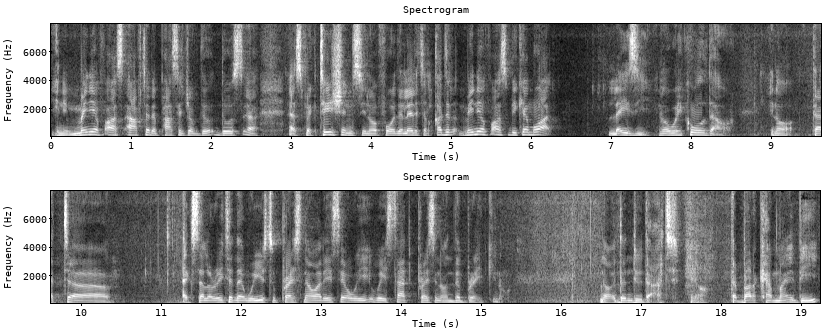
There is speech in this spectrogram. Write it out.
You know, many of us, after the passage of the, those uh, expectations, you know, for the Laylatul Qadr, many of us became what? lazy. You know, we cool down. You know, that uh, accelerator that we used to press nowadays, so we, we start pressing on the brake, you know. No, don't do that. You know, the barakah might be,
